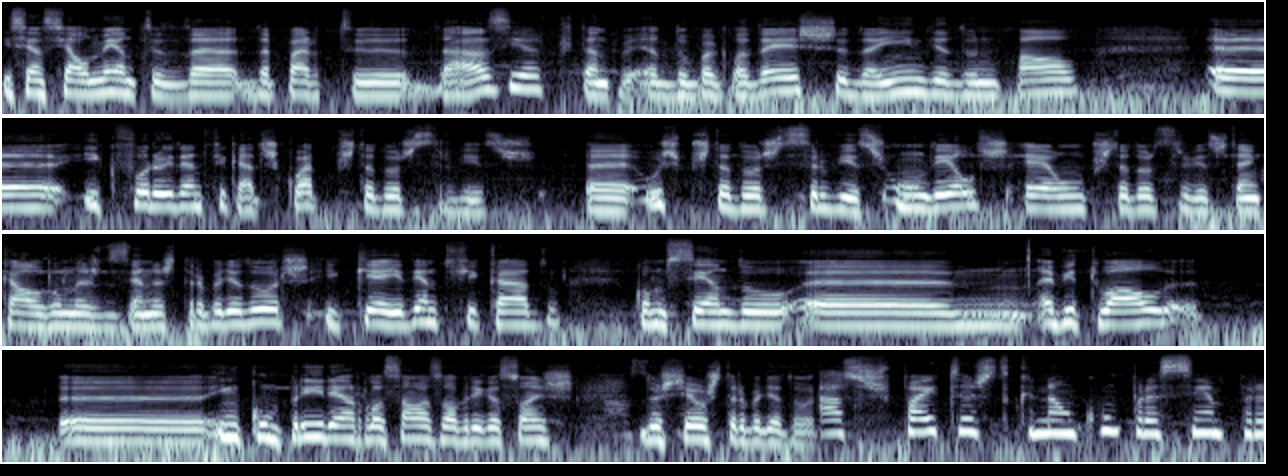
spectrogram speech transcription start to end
essencialmente da, da parte da Ásia, portanto, do Bangladesh, da Índia, do Nepal, uh, e que foram identificados quatro prestadores de serviços. Uh, os prestadores de serviços, um deles é um prestador de serviços, tem cá algumas dezenas de trabalhadores e que é identificado como sendo uh, habitual uh, incumprir em relação às obrigações dos seus trabalhadores. Há suspeitas de que não cumpra sempre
